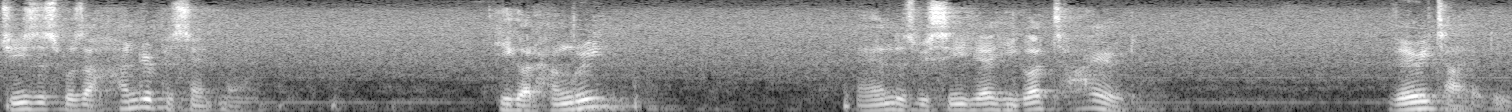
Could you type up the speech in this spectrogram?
Jesus was 100% man. He got hungry, and as we see here, he got tired. Very tired, even.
